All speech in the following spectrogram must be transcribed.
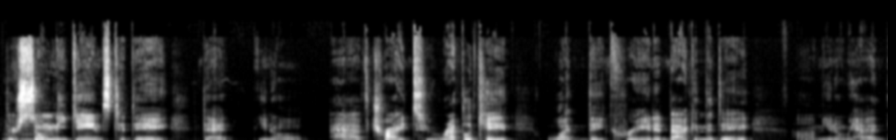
There's so many games today that you know have tried to replicate what they created back in the day. Um, you know, we had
